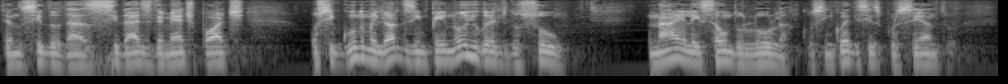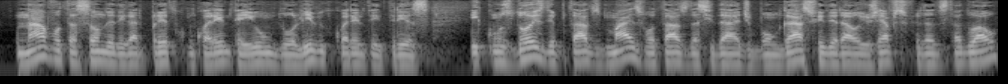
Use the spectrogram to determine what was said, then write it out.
tendo sido das cidades de médio porte, o segundo melhor desempenho no Rio Grande do Sul, na eleição do Lula, com 56%, na votação do Edgar Preto com 41, do Olívio com 43 e com os dois deputados mais votados da cidade, Bongás Federal e o Jefferson Fernandes Estadual,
